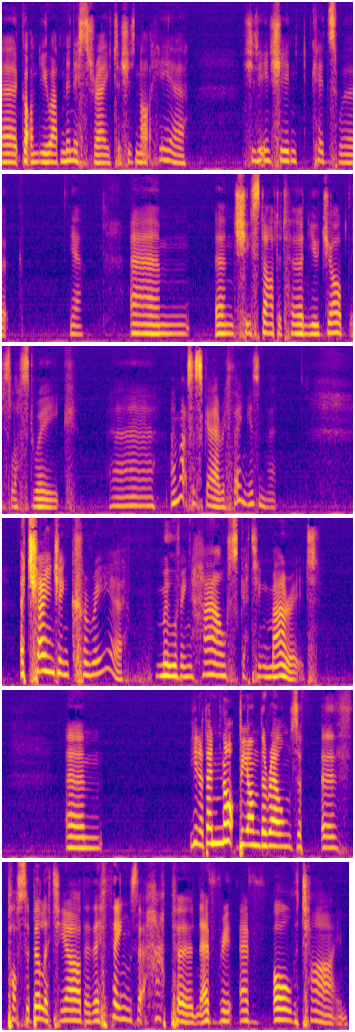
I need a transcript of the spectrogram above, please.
uh, got a new administrator. She's not here. She's in, in kids' work. Yeah. Um, and she started her new job this last week. Uh, and that's a scary thing, isn't it? A change in career, moving house, getting married. Um, you know, they're not beyond the realms of, of possibility, are they? They're things that happen every, all the time.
